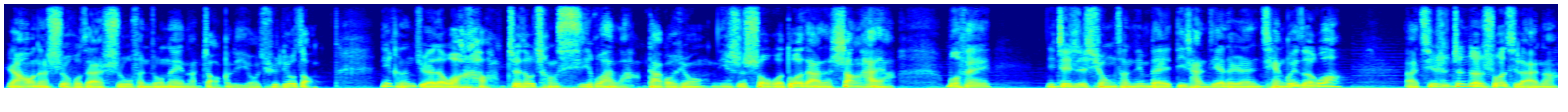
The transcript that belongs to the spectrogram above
然后呢，似乎在十五分钟内呢找个理由去溜走。你可能觉得我靠，这都成习惯了。大狗熊，你是受过多大的伤害啊？莫非你这只熊曾经被地产界的人潜规则过？啊，其实真正说起来呢，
